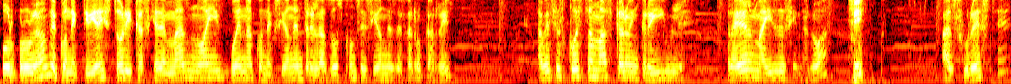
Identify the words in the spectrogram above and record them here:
por problemas de conectividad históricas, que además no hay buena conexión entre las dos concesiones de ferrocarril, a veces cuesta más caro increíble traer el maíz de Sinaloa ¿Sí? al sureste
